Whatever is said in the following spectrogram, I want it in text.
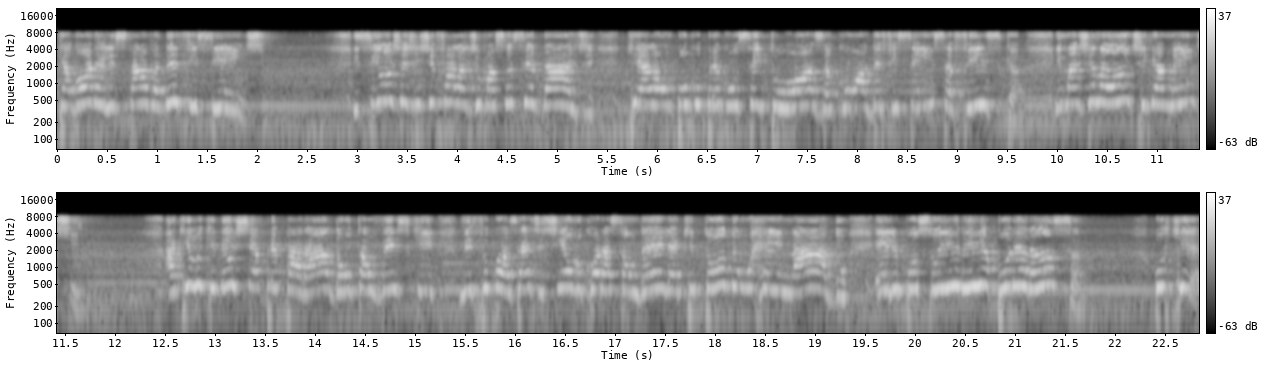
que agora ele estava deficiente. E se hoje a gente fala de uma sociedade que ela é um pouco preconceituosa com a deficiência física, imagina antigamente aquilo que Deus tinha preparado, ou talvez que Mefibosete tinha no coração dele, é que todo um reinado ele possuiria por herança. Porque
